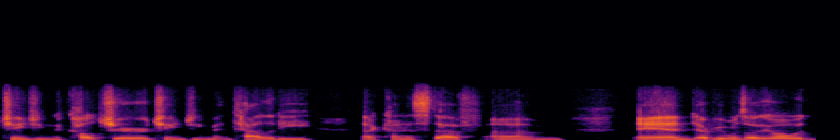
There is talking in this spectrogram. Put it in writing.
changing the culture, changing mentality, that kind of stuff. Um, and everyone's like, oh,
